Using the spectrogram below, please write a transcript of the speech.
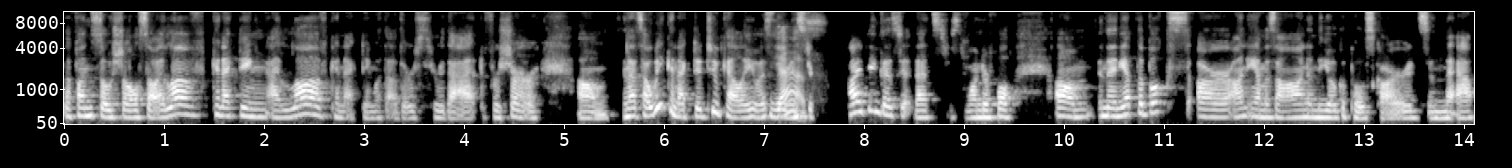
the fun social. So I love connecting. I love connecting with others through that for sure. Um, and that's how we connected too, Kelly, was through yes Instagram. I think that's that's just wonderful. Um, and then, yep, the books are on Amazon and the yoga postcards, and the app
